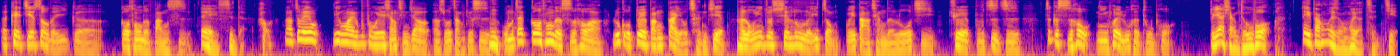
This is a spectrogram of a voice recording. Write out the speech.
呃可以接受的一个沟通的方式。对，是的。好，那这边另外一个部分，我也想请教呃所长，就是我们在沟通的时候啊，如果对方带有成见，很容易就陷入了一种鬼打墙的逻辑，却不自知。这个时候你会如何突破？不要想突破，对方为什么会有成见？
